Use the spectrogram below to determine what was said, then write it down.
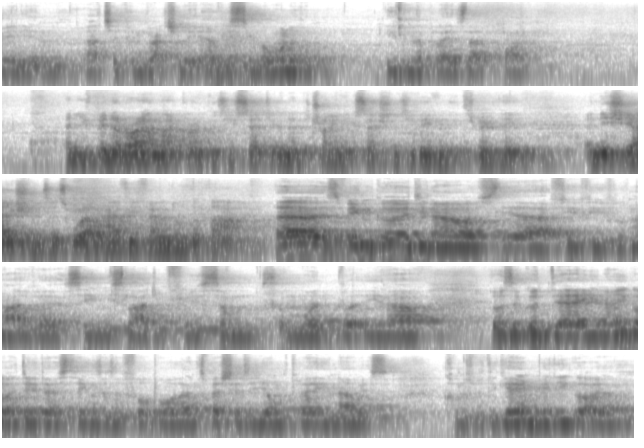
really and I to congratulate every single one of them even the players that have gone. And you've been around that group as you said you've been in the training sessions you've even been through the initiations as well how have you found all of that? Uh, it's been good, you know. Obviously, uh, a few people might have uh, seen me sliding through some some wood, but you know, it was a good day. You know, you got to do those things as a footballer, and especially as a young player. You know, it comes with the game. Really, you got to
